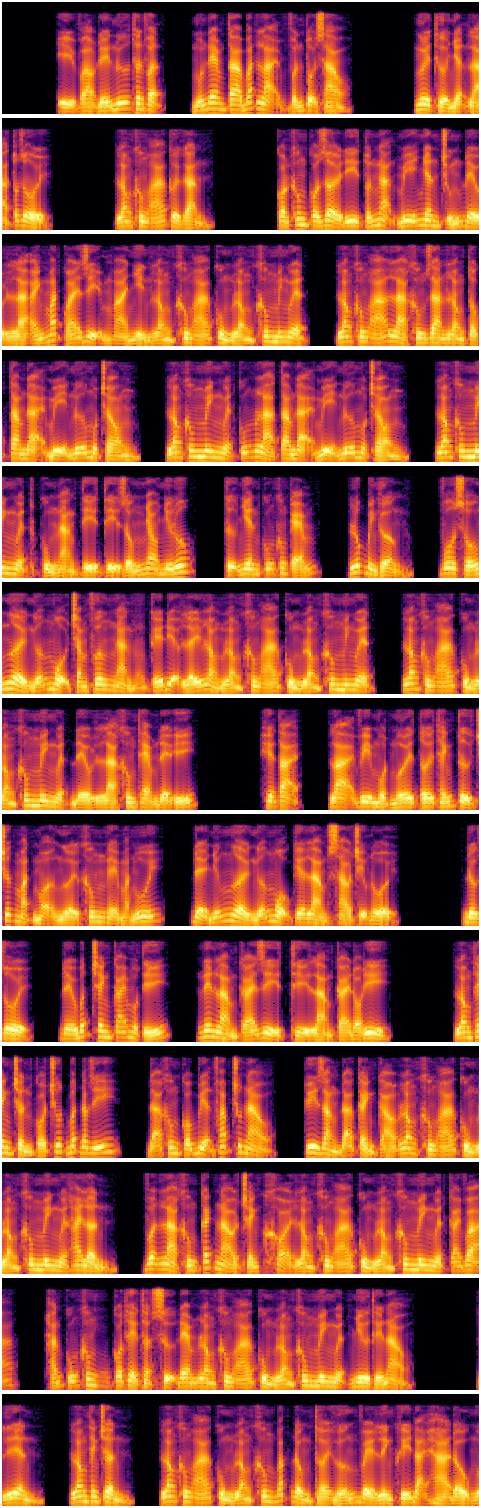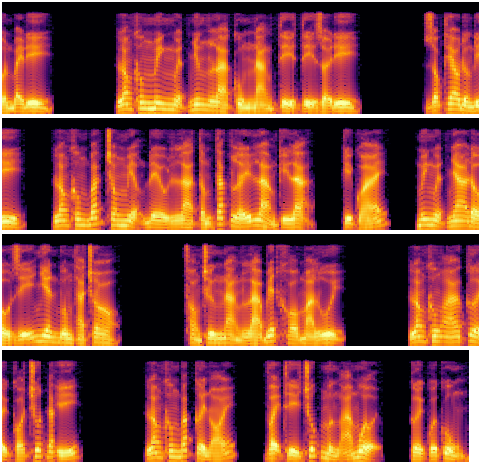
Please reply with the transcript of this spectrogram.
ỷ vào đế nữ thân phận, muốn đem ta bắt lại vấn tội sao? Ngươi thừa nhận là tốt rồi. Long không á cười gằn. Còn không có rời đi tuấn ngạn mỹ nhân chúng đều là ánh mắt quái dị mà nhìn Long không á cùng Long không minh nguyệt. Long không á là không gian Long tộc tam đại mỹ nữ một trong, Long không minh nguyệt cũng là tam đại mỹ nữ một trong. Long không minh nguyệt cùng nàng tỷ tỷ giống nhau như lúc, tự nhiên cũng không kém. Lúc bình thường, vô số người ngưỡng mộ trăm phương ngàn kế địa lấy lòng Long không á cùng Long không minh nguyệt, Long không á cùng Long không minh nguyệt đều là không thèm để ý. Hiện tại, lại vì một mới tới thánh tử trước mặt mọi người không nể mặt mũi, để những người ngưỡng mộ kia làm sao chịu nổi. Được rồi, đều bất tranh cãi một tí, nên làm cái gì thì làm cái đó đi. Long Thanh Trần có chút bất đắc dĩ, đã không có biện pháp chút nào, tuy rằng đã cảnh cáo Long không á cùng Long không minh nguyệt hai lần, vẫn là không cách nào tránh khỏi Long không á cùng Long không minh nguyệt cãi vã, hắn cũng không có thể thật sự đem Long không á cùng Long không minh nguyệt như thế nào. Liền, Long Thanh Trần, Long không á cùng Long không bắc đồng thời hướng về linh khí đại hà đầu nguồn bay đi. Long không minh nguyệt nhưng là cùng nàng tỷ tỷ rời đi. Dọc theo đường đi, Long không bắc trong miệng đều là tấm tắc lấy làm kỳ lạ, kỳ quái, minh nguyệt nha đầu dĩ nhiên buông tha cho. Phòng trưng nàng là biết khó mà lui. Long không á cười có chút đắc ý. Long không bắc cười nói, vậy thì chúc mừng á muội, cười cuối cùng.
